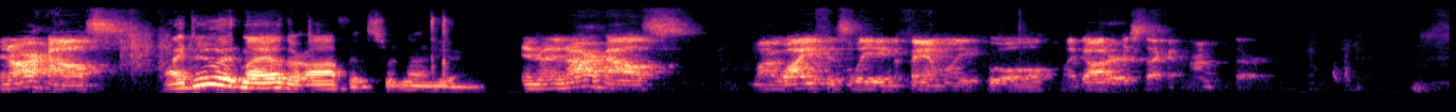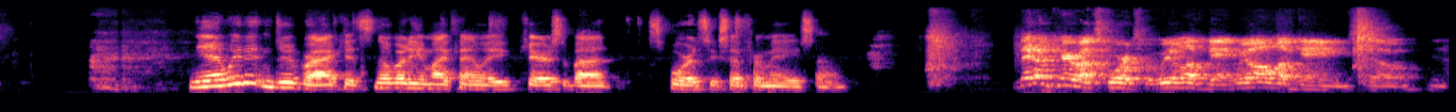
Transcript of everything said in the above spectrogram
In our house, I do at my other office, but not here. in, in our house, my wife is leading the family pool. My daughter is second, and I'm third. Yeah, we didn't do brackets. Nobody in my family cares about sports except for me. So They don't care about sports, but we love game. We all love games, so you know,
